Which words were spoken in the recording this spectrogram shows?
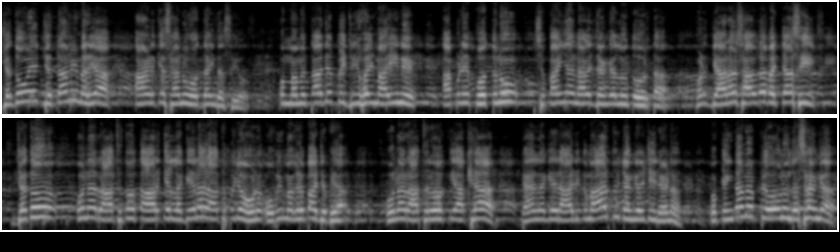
ਜਦੋਂ ਇਹ ਜਿੱਦਾਂ ਵੀ ਮਰਿਆ, ਆਣ ਕੇ ਸਾਨੂੰ ਉਦਾਂ ਹੀ ਦੱਸਿਓ। ਉਹ ਮਮਤਾ ਦੇ ਭਿੱਜੀ ਹੋਈ ਮਾਈ ਨੇ ਆਪਣੇ ਪੁੱਤ ਨੂੰ ਸਿਪਾਹੀਆਂ ਨਾਲ ਜੰਗਲ ਨੂੰ ਤੋਰਤਾ। ਹੁਣ 11 ਸਾਲ ਦਾ ਬੱਚਾ ਸੀ। ਜਦੋਂ ਉਹਨਾਂ ਰੱਥ ਤੋਂ ਤਾਰ ਕੇ ਲੱਗੇ ਨਾ ਰੱਥ ਭਜਾਉਣ, ਉਹ ਵੀ ਮਗਰ ਭੱਜ ਪਿਆ। ਉਹਨਾਂ ਰੱਥ ਰੋਕ ਕੇ ਆਖਿਆ? ਕਹਿਣ ਲੱਗੇ, ਰਾਜਕੁਮਾਰ, ਤੂੰ ਜੰਗਲ 'ਚ ਹੀ ਰਹਿਣਾ। ਉਹ ਕਹਿੰਦਾ, ਮੈਂ ਪਿਓ ਨੂੰ ਦੱਸਾਂਗਾ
